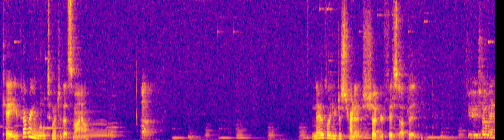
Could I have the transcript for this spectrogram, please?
Okay, you're covering a little too much of that smile. Oh. Now you look like you're just trying to shove your fist up it. Do your toe hand.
